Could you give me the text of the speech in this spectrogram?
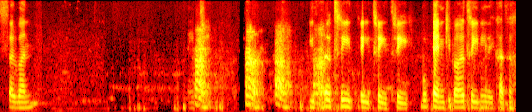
सर वन हाँ, हाँ, हाँ, हाँ। Sir three three three three वो टेन की पावर थ्री नहीं देखा था.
